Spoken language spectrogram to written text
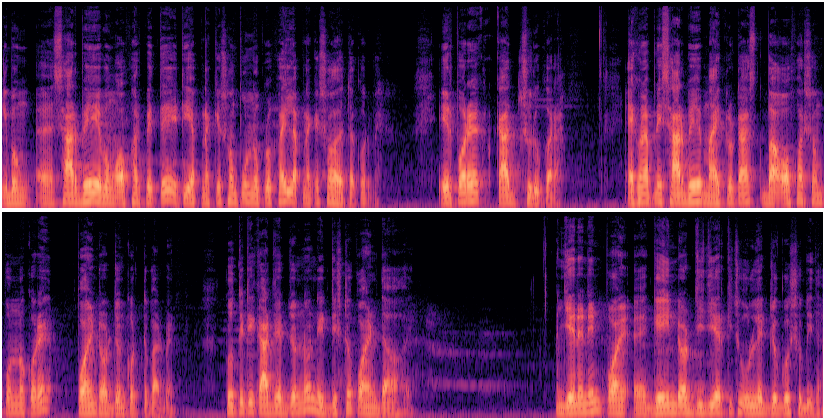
এবং সার্ভে এবং অফার পেতে এটি আপনাকে সম্পূর্ণ প্রোফাইল আপনাকে সহায়তা করবে। এরপরে কাজ শুরু করা। এখন আপনি সার্ভে, মাইক্রোটাস্ক বা অফার সম্পন্ন করে পয়েন্ট অর্জন করতে পারবেন। প্রতিটি কার্যের জন্য নির্দিষ্ট পয়েন্ট দেওয়া হয়। জেনে নিন গেইন ডট জিজি এর কিছু উল্লেখযোগ্য সুবিধা।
